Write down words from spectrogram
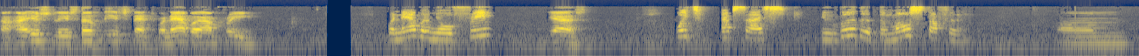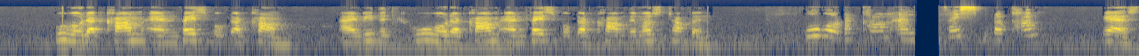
Uh, I usually surf the internet whenever I'm free. Whenever you're free? Yes. Which websites you visit the most often? Um, Google.com and Facebook.com. I visit Google.com and Facebook.com the most often. Google.com and Facebook.com? Yes.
